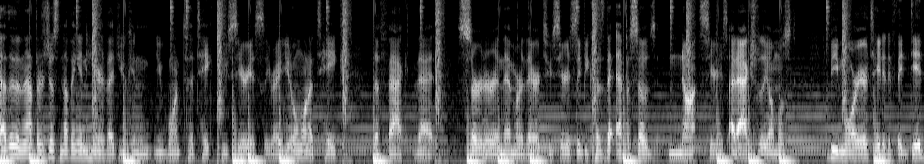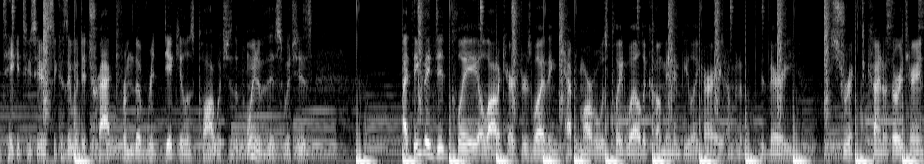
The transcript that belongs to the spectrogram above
other than that, there's just nothing in here that you can you want to take too seriously, right? You don't want to take the fact that Surtur and them are there too seriously because the episode's not serious. I'd actually almost be more irritated if they did take it too seriously because it would detract from the ridiculous plot, which is the point of this, which is I think they did play a lot of characters well. I think Captain Marvel was played well to come in and be like, all right, I'm gonna very strict kind of authoritarian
